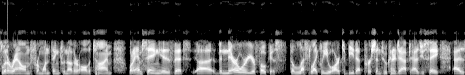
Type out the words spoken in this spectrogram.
flit around from one thing to another all the time. What I am saying is that uh, the narrower your focus, the less likely you are to be that person who can adapt, as you say, as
